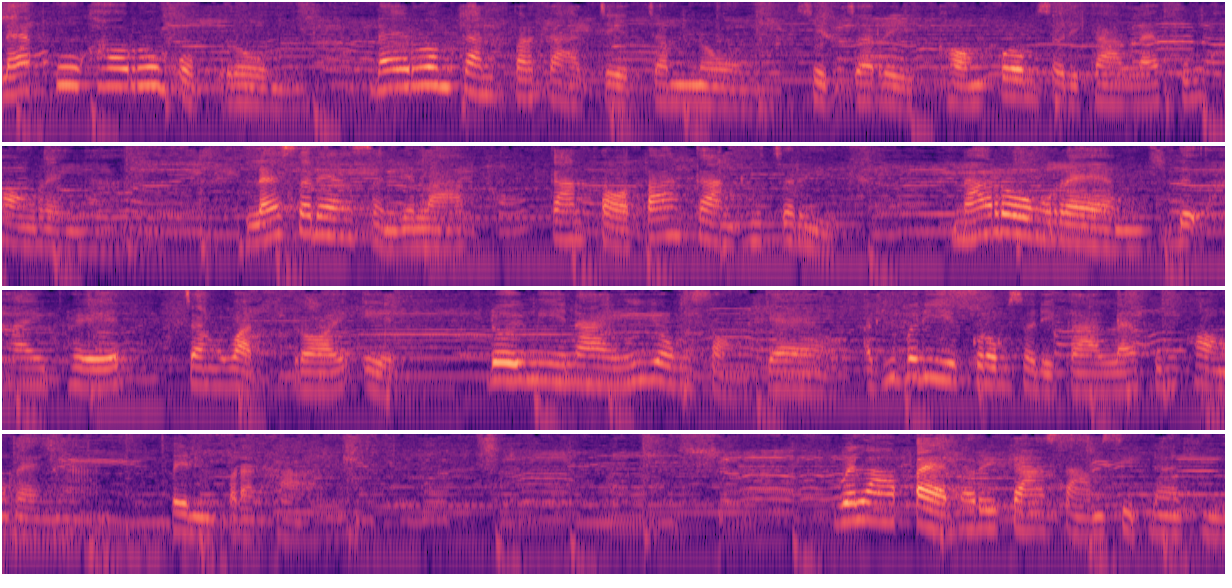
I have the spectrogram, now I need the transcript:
และผู้เข้าร่วมอบรม ได้ร่วมกันประกาศเจตจำนง สุจริตของกรมสวัสดิการและคุ้มครองแรงงาน และแสดงสัญลักษณ์ การต่อต้านการทุจริต ณ โรงแรมเดอะไฮเพรสจังหวัดร้อยเอ็ด โดยมีนายนิยมสองแก้ว อธิบดีกรมสวัสดิการและคุ้มครองแรงงาน เป็นประธานเวลา 8นาฬิกา30 นาที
